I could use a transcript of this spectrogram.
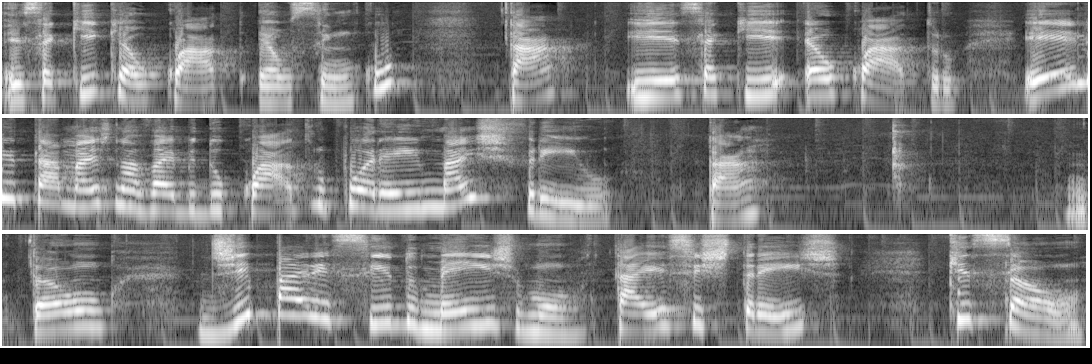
Esse aqui que é o 4, é o 5, tá? E esse aqui é o 4. Ele tá mais na vibe do 4, porém mais frio, tá? Então, de parecido mesmo, tá esses três, que são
